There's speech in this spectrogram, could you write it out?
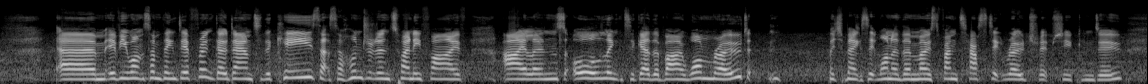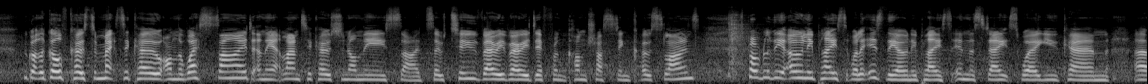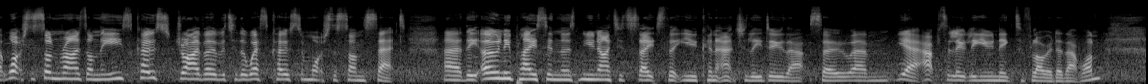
Um, if you want something different, go down to the Keys. That's 125 islands, all linked together by one road, which makes it one of the most fantastic road trips you can do. We've got the Gulf Coast of Mexico on the west side and the Atlantic Ocean on the east side. So, two very, very different contrasting coastlines. It's probably the only place, well, it is the only place in the States where you can uh, watch the sunrise on the east coast, drive over to the west coast, and watch the sunset. Uh, the only place in the United States that you can actually do that. So, um, yeah, absolutely unique to Florida, that one.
